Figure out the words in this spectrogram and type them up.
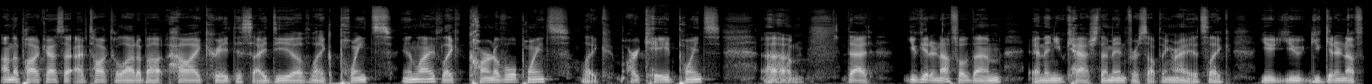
on the podcast, I, have talked a lot about how I create this idea of like points in life, like carnival points, like arcade points, um, that you get enough of them and then you cash them in for something, right? It's like you you you get enough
